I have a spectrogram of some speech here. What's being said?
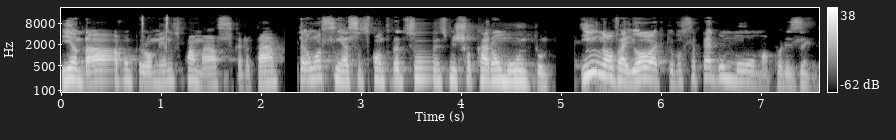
e andavam pelo menos com a máscara, tá? Então, assim, essas contradições me chocaram muito. Em Nova York, você pega o MoMA, por exemplo,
